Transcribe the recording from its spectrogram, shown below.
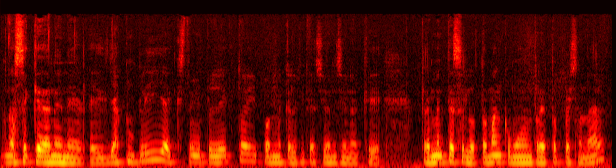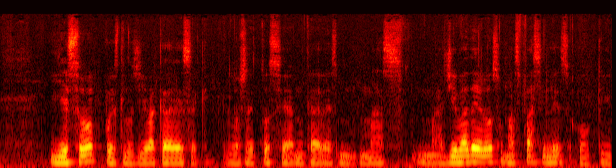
no se quedan en el ya cumplí, aquí está mi proyecto y ponme calificación, sino que realmente se lo toman como un reto personal y eso pues los lleva cada vez a que los retos sean cada vez más, más llevaderos o más fáciles o que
